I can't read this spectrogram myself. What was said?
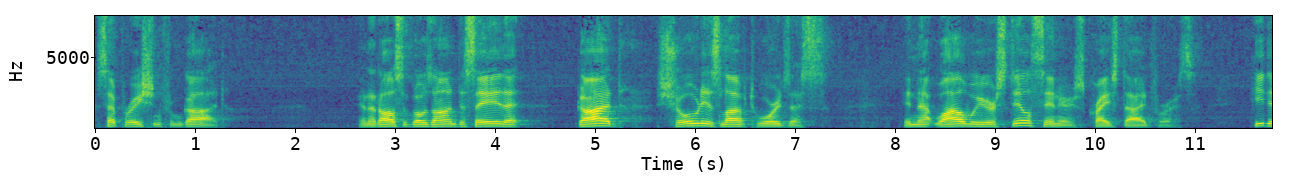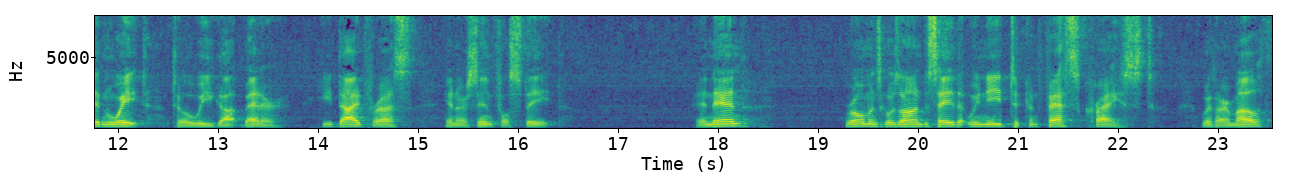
separation from God. And it also goes on to say that God showed his love towards us in that while we were still sinners, Christ died for us. He didn't wait till we got better, He died for us in our sinful state. And then Romans goes on to say that we need to confess Christ with our mouth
